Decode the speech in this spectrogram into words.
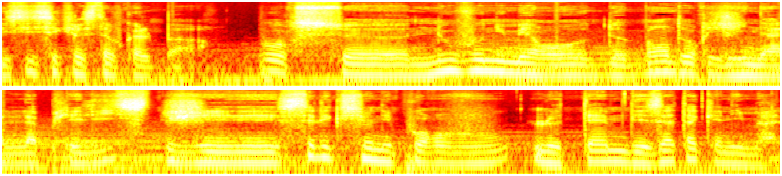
ici c'est Christophe Colpart. Pour ce nouveau numéro de bande originale, la playlist, j'ai sélectionné pour vous le thème des attaques animales.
